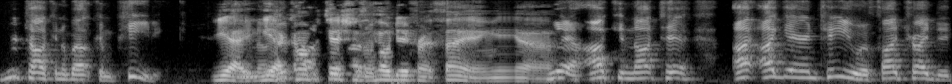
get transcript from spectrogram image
you're, you're talking about competing. yeah, You know, yeah. Competition is a whole different thing. Yeah, Yeah, I cannot tell. I, I guarantee you, if I tried to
